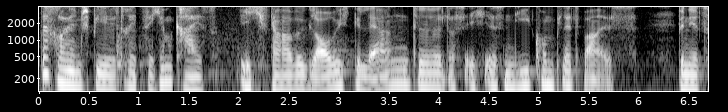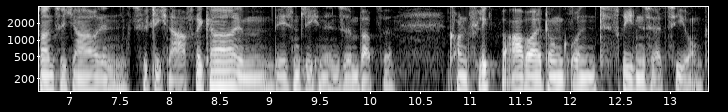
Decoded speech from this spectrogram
Das Rollenspiel dreht sich im Kreis. Ich habe, glaube ich, gelernt, äh, dass ich es nie komplett weiß. Ich bin jetzt 20 Jahre in südlichen Afrika, im Wesentlichen in Simbabwe. Konfliktbearbeitung und Friedenserziehung.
